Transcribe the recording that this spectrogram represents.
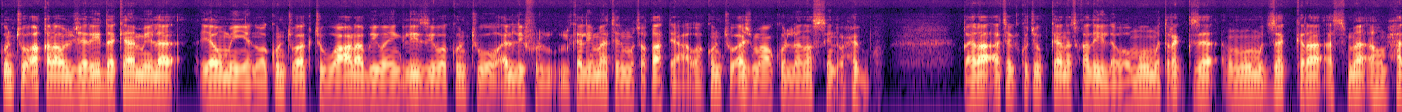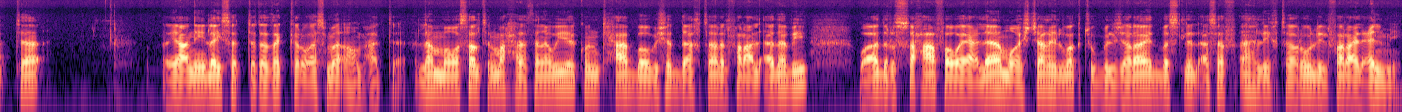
كنت أقرأ الجريدة كاملة يوميا وكنت أكتب عربي وإنجليزي وكنت أؤلف الكلمات المتقاطعة وكنت أجمع كل نص أحبه. قراءة الكتب كانت قليلة ومو متركزة ومو متذكرة أسماءهم حتى يعني ليست تتذكر أسماءهم حتى. لما وصلت المرحلة الثانوية كنت حابة وبشدة أختار الفرع الأدبي وأدرس صحافة وإعلام وأشتغل وأكتب بالجرايد بس للأسف أهلي اختاروا لي الفرع العلمي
